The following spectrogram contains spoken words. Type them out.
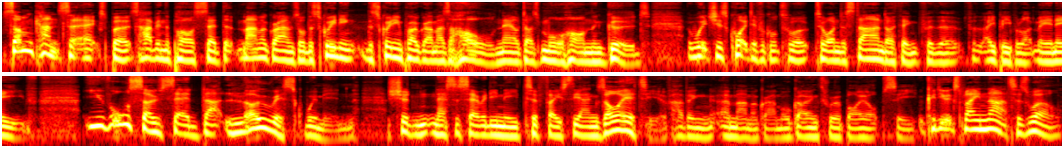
Some cancer experts have in the past said that mammograms or the screening the screening program as a whole now does more harm than good, which is quite difficult to to understand. I think for the for lay people like me and Eve. You've also said that low risk women shouldn't necessarily need to face the anxiety of having a mammogram or going through a biopsy. Could you explain that as well?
